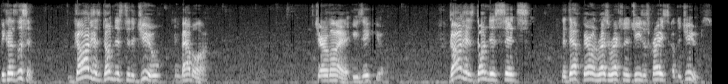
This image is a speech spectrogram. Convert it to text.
because, listen, God has done this to the Jew in Babylon. Jeremiah, Ezekiel. God has done this since the death, burial, and resurrection of Jesus Christ of the Jews.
